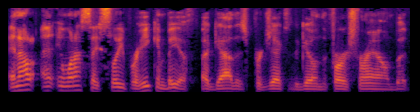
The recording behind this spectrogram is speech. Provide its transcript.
And I and when I say sleeper, he can be a, a guy that's projected to go in the first round, but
